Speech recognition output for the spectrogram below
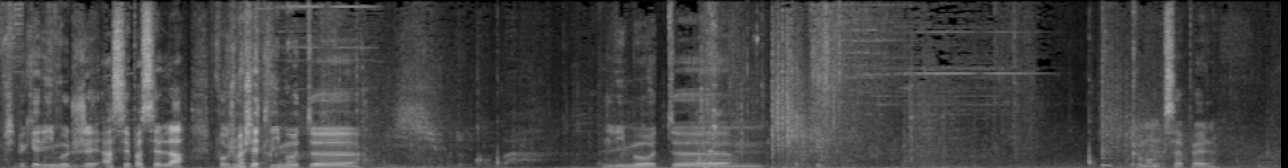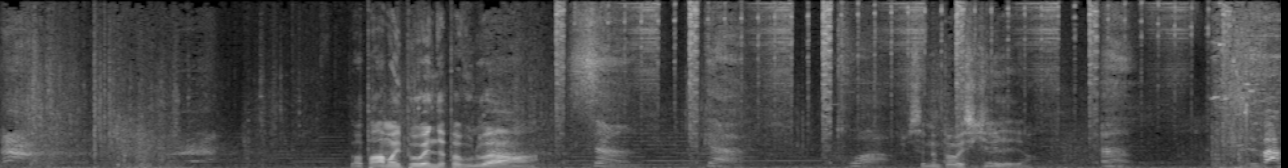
Je sais plus quelle emote j'ai. Ah, c'est pas celle-là. Faut que je m'achète l'emote. Euh... L'emote. Euh... Comment que ça s'appelle? Bon, apparemment, Hippowen va pas vouloir. 5, 4, 3, Je sais même pas où est-ce qu'il est d'ailleurs. 1. Le combat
